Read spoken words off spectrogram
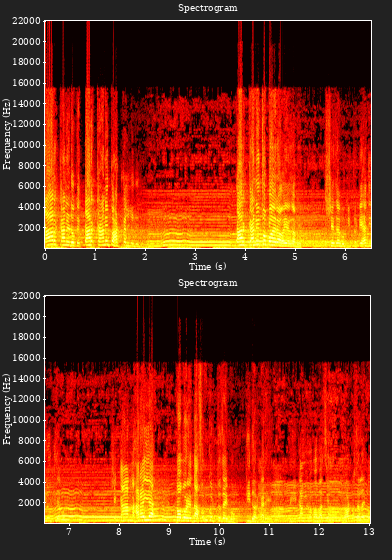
তার কানে ঢোকে, তার কানে তো হাটকালি লেগে যাবে। তার কানে তো বয়রা হয়ে যাবে। সে যাব কি তো? টেহা দিলেও যাব? সে কান হারাইয়া কবরে দাফন করতে যাইবো, কি দরকার? হে কান বাবা আছে। অটো চালাইবো।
